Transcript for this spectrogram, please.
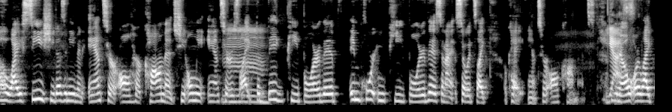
oh, I see she doesn't even answer all her comments. She only answers mm. like the mm. big people or the important people or this. And I, so it's like, okay, answer all comments, yes. you know, or like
